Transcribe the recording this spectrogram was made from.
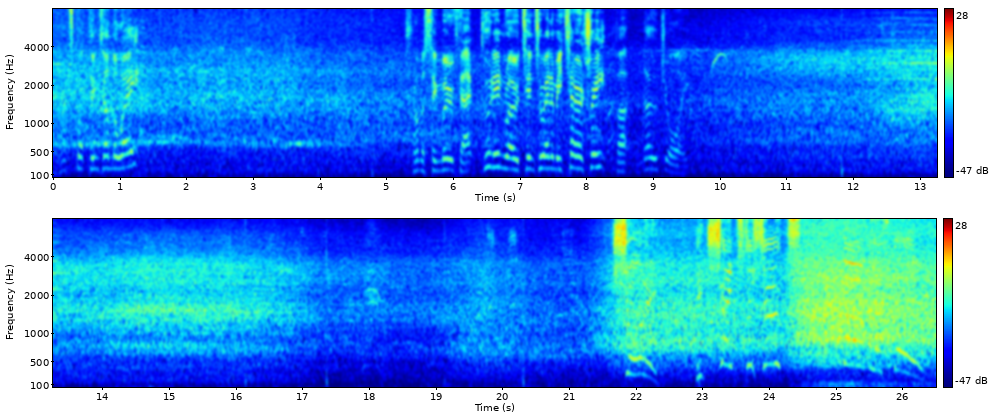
that's got things underway. Promising move that. Good inroads into enemy territory, but no joy. Surely, he shapes to shoot! Marvellous goal!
